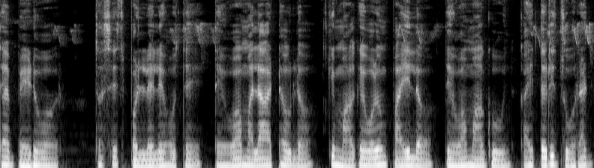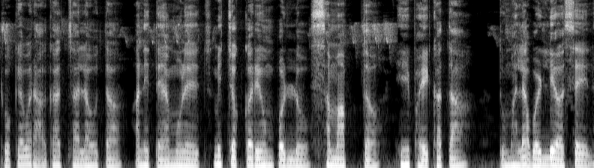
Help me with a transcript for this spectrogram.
त्या बेडवर तसेच पडलेले होते. तेव्हा मला आठवलं की मागे वळून पाहिलं तेव्हा मागून काहीतरी जोरात डोक्यावर आघात झाला होता आणि त्यामुळेच मी चक्कर येऊन पडलो. समाप्त. ही भयकथा तुम्हाला आवडली असेल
